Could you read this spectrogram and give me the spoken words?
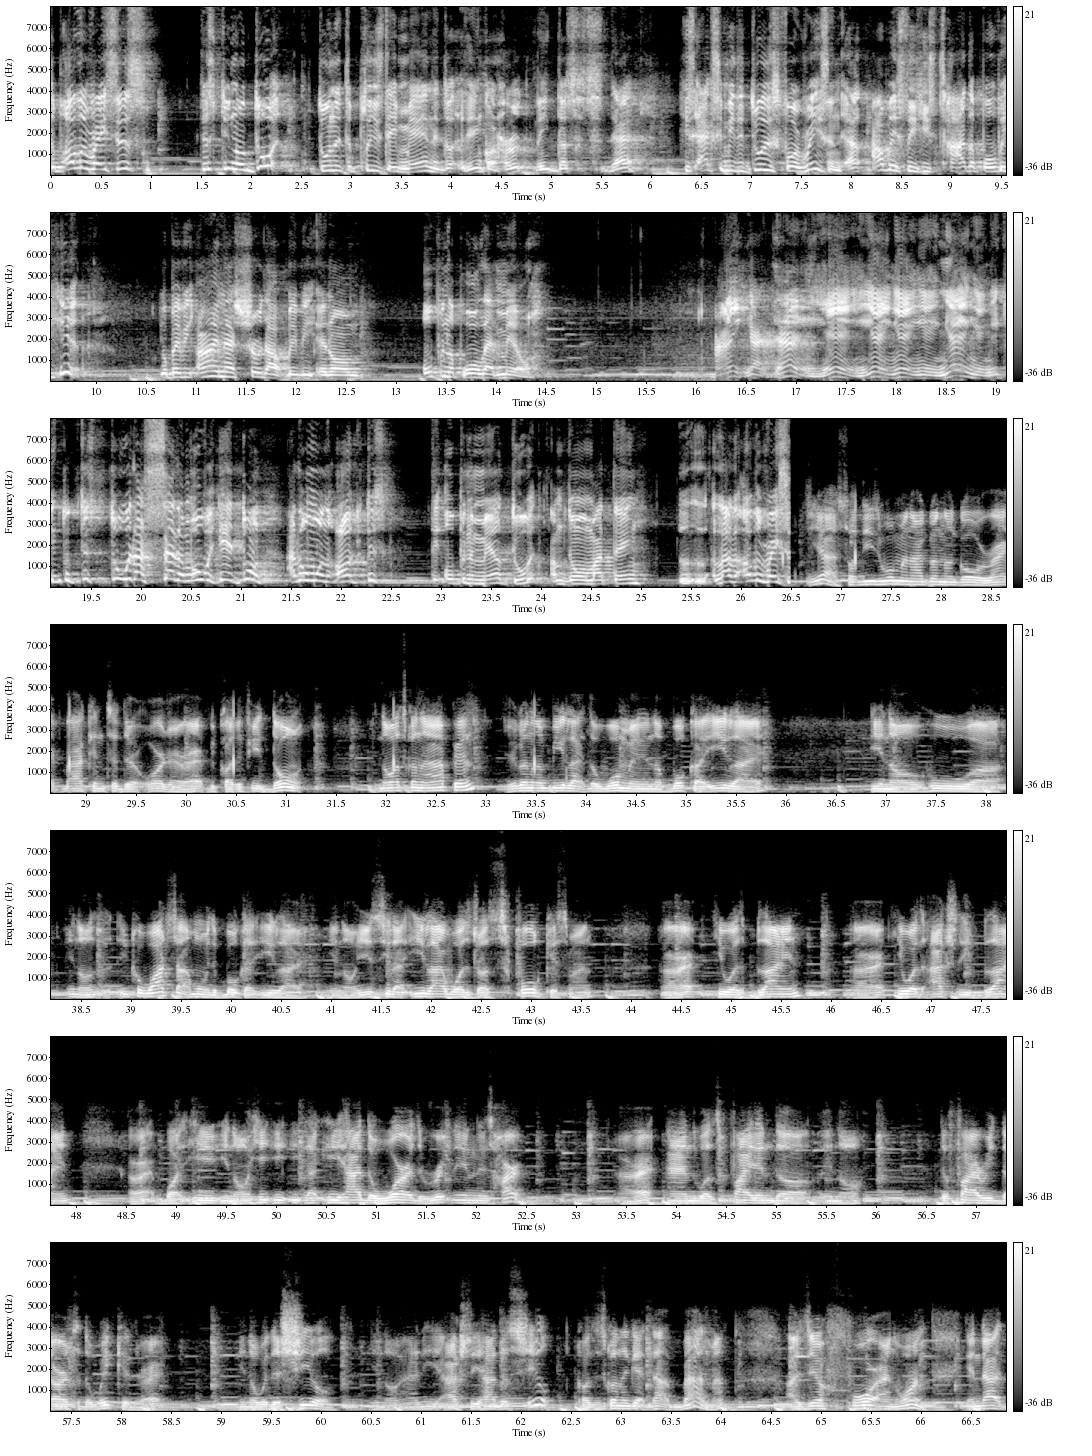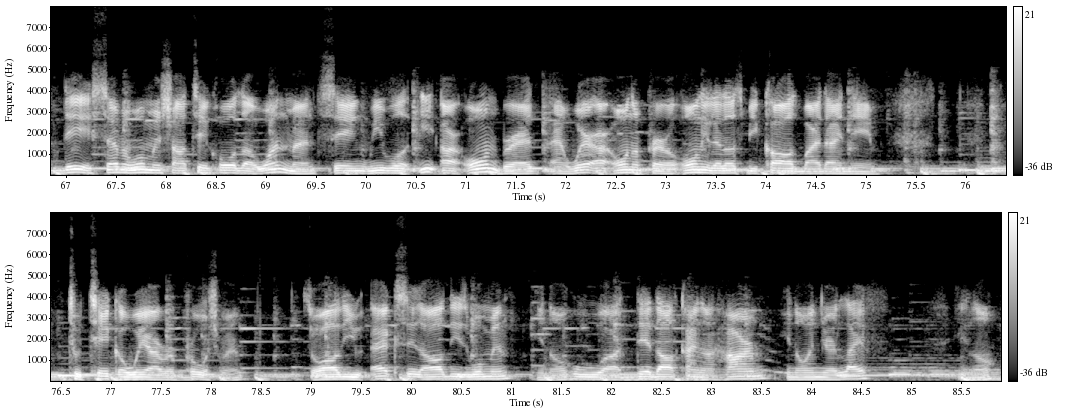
The other races just you know, do it. Doing it to please their man. It, ain't gonna hurt. They does that. He's asking me to do this for a reason. Obviously, he's tied up over here. Yo, baby, iron that shirt out, baby, and um, open up all that mail. I ain't got time. Yang, yang, yang, yang, yang, yang. Just do what I said. I'm over here doing. I don't want to argue this. They open the mail, do it. I'm doing my thing. A lot of other races. Yeah, so these women are gonna go right back into their order, right? Because if you don't, you know what's gonna happen? You're gonna be like the woman in the book of Eli you know, who, uh, you know, you could watch that movie, The Book of Eli. You know, you see that Eli was just focused, man. All right, he was blind. All right, he was actually blind. All right, but he, you know, he, he, he like he had the word written in his heart. All right, and was fighting the, you know, the fiery darts of the wicked, right? You know, with the shield, you know, and he actually had a shield because it's gonna get that bad, man. Isaiah 4 and 1. In that day, seven women shall take hold of one man, saying, We will eat our own bread and wear our own apparel, only let us be called by thy name to take away our reproach, man. So, all you exit, all these women, you know, who uh, did all kind of harm, you know, in your life, you know,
